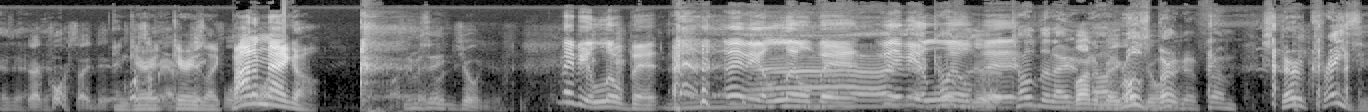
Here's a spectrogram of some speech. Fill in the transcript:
That's it. Of course I did. And Gary, Gary's like, for it. Bonamego. Let me see. Bonamego Jr. Maybe a little bit. Maybe a little bit. Maybe a little bit. Coach look like uh, Bonamego Roseburger from Stir Crazy.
